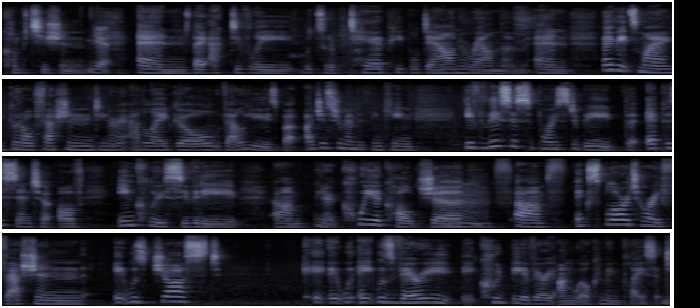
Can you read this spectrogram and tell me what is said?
competition Yeah. and they actively would sort of tear people down around them. And maybe it's my good old fashioned, you know, Adelaide girl values, but I just remember thinking if this is supposed to be the epicenter of inclusivity, um, you know, queer culture, f- um, exploratory fashion, it was just. It, it, it was very it could be a very unwelcoming place at Right.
